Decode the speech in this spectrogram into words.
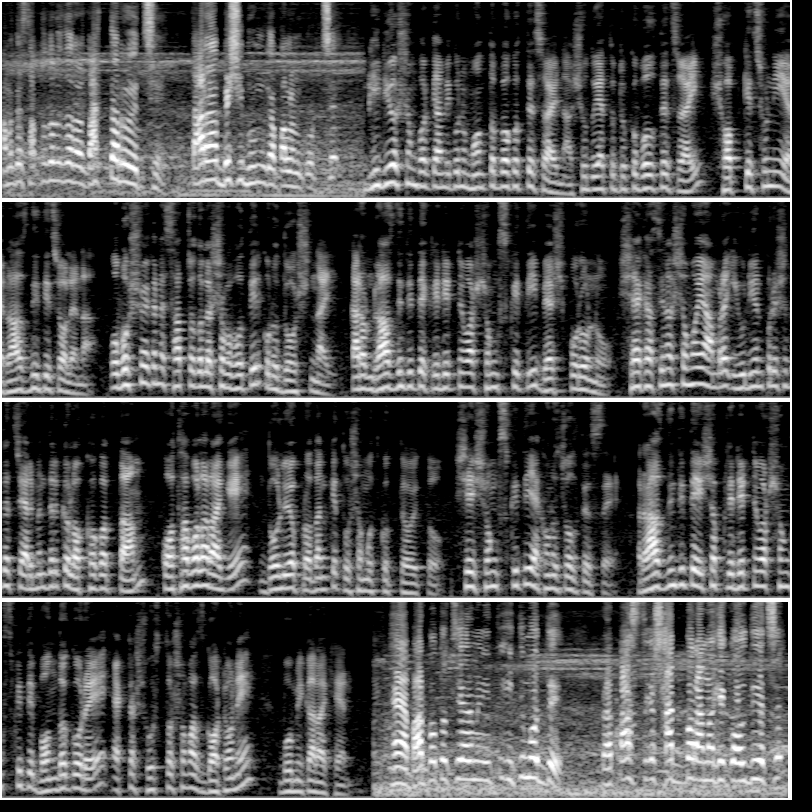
আমাদের ছাত্রদলের যারা ডাক্তার রয়েছে তারা বেশি ভূমিকা পালন করছে। ভিডিও সম্পর্কে আমি কোনো মন্তব্য করতে চাই না শুধু এতটুকু বলতে চাই সবকিছু নিয়ে রাজনীতি চলে না। অবশ্যই এখানে ছাত্র দলের সভাপতির কোনো দোষ নাই কারণ রাজনীতিতে ক্রেডিট নেওয়ার সংস্কৃতি বেশ পুরনো। শেখ হাসিনার সময় আমরা ইউনিয়ন পরিষদের চেয়ারম্যানদেরকে লক্ষ্য করতাম কথা বলার আগে দলীয় প্রধানকে তোষামত করতে হইতো। সেই সংস্কৃতি এখনও চলতেছে। রাজনীতিতে এইসব ক্রেডিট নেওয়ার সংস্কৃতি বন্ধ করে একটা সুস্থ সমাজ গঠনে ভূমিকা রাখেন। হ্যাঁ ভারপ্রাপ্ত চেয়ারম্যান ইতি- ইতিমধ্যে প্রায় পাঁচ থেকে সাতবার আমাকে কল দিয়েছে।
